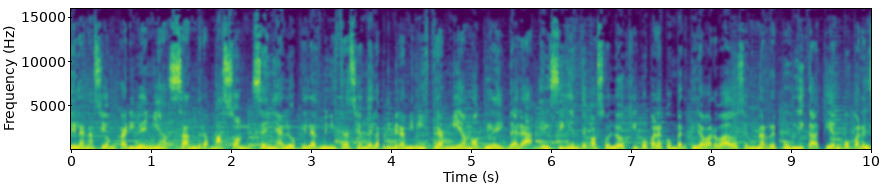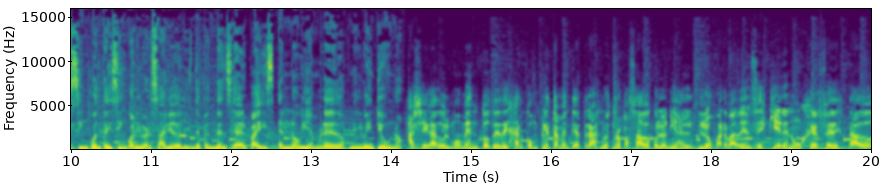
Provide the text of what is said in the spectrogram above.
de la nación caribeña, Sandra Mason, señaló que la administración de la primera ministra, Mia Motley, dará el siguiente paso lógico para convertir a Barbados en una república a tiempo para el 55 aniversario de la independencia del país en noviembre de 2021. Ha llegado el momento de dejar completamente atrás nuestro pasado colonial. Los barbadenses quieren un jefe de Estado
